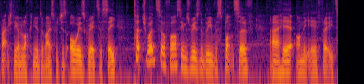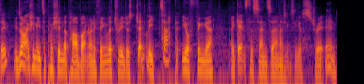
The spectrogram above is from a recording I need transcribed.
for actually unlocking your device, which is always great to see. Touchwood so far seems reasonably responsive uh, here on the A32. You don't actually need to push in the power button or anything, literally just gently tap your finger against the sensor, and as you can see, you're straight in.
